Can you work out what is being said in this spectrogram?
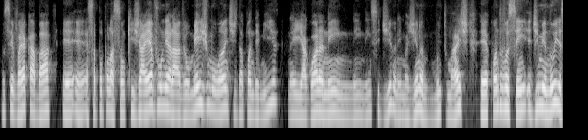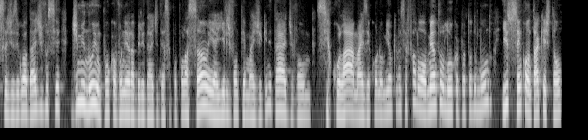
você vai acabar é, é, essa população que já é vulnerável mesmo antes da pandemia, né, e agora nem, nem, nem se diga, né, imagina muito mais. É, quando você diminui essas desigualdades, você diminui um pouco a vulnerabilidade dessa população e aí eles vão ter mais dignidade, vão circular mais economia, é o que você você falou, aumenta o lucro para todo mundo, isso sem contar a questão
